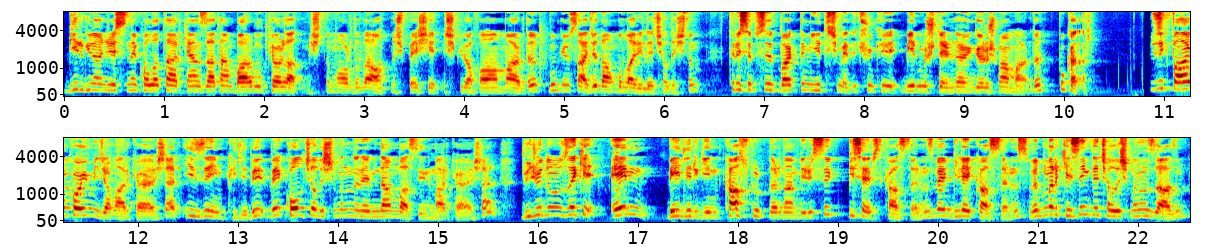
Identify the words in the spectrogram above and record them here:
Bir gün öncesinde kol atarken zaten barbell curl atmıştım. Orada da 65-70 kilo falan vardı. Bugün sadece dumbbell'lar ile çalıştım. Triceps'e vaktim yetişmedi çünkü bir müşterimle ön görüşmem vardı. Bu kadar. Müzik falan koymayacağım arkadaşlar. İzleyin klibi ve kol çalışımının öneminden bahsedeyim arkadaşlar. Vücudunuzdaki en belirgin kas gruplarından birisi biceps kaslarınız ve bilek kaslarınız ve bunları kesinlikle çalışmanız lazım.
